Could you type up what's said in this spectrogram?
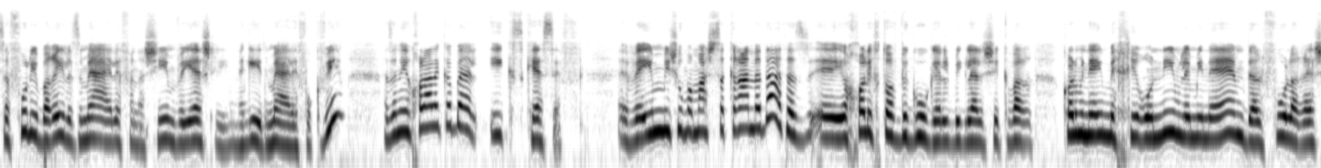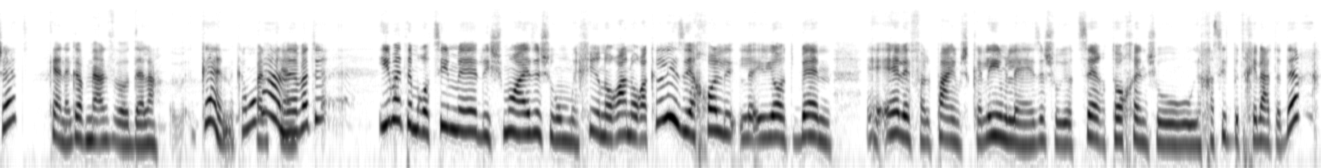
צפו לי ברילס 100 אלף אנשים ויש לי נגיד 100 אלף עוקבים, אז אני יכולה לקבל איקס כסף. ואם מישהו ממש סקרן לדעת אז אה, יכול לכתוב בגוגל בגלל שכבר כל מיני מחירונים למיניהם דלפו לרשת. כן אגב מעל זה עוד דלה. כן כמובן כן. אם אתם רוצים אה, לשמוע איזשהו מחיר נורא נורא כללי זה יכול להיות בין אה, אלף אלפיים שקלים לאיזשהו יוצר תוכן שהוא יחסית בתחילת הדרך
